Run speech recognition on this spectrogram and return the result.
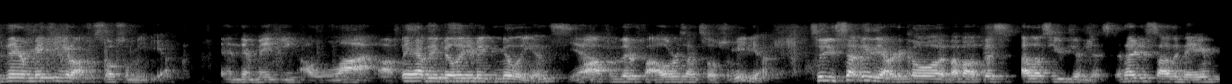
they're making it off of social media. And they're making a lot off. They have the ability to make millions Yeah. off of their followers on social media. So you sent me the article about this LSU gymnast, and I just saw the name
